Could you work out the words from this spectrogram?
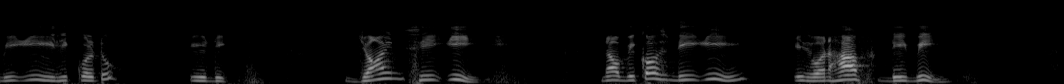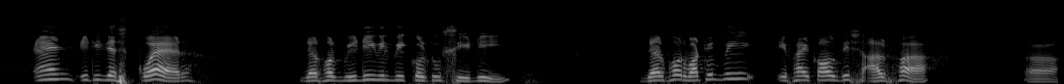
BE is equal to ED. Join CE. Now because DE is 1 half DB and it is a square therefore BD will be equal to CD. Therefore what will be if I call this alpha uh,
